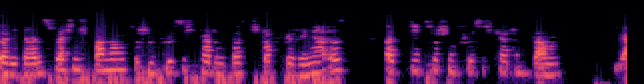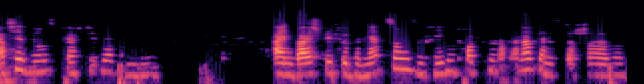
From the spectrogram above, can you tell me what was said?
da die Grenzflächenspannung zwischen Flüssigkeit und Feststoff geringer ist als die zwischen Flüssigkeit und Dampf, die Adhäsionskräfte überwiegen. Ein Beispiel für Benetzung sind Regentropfen auf einer Fensterscheibe.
